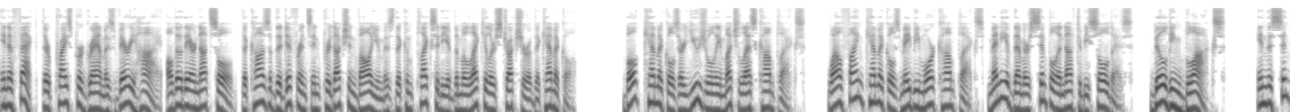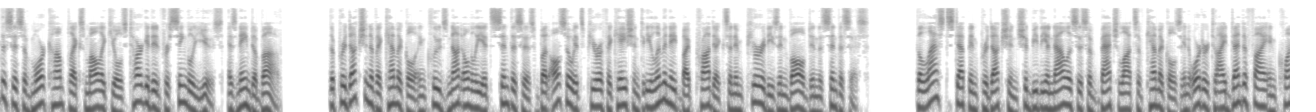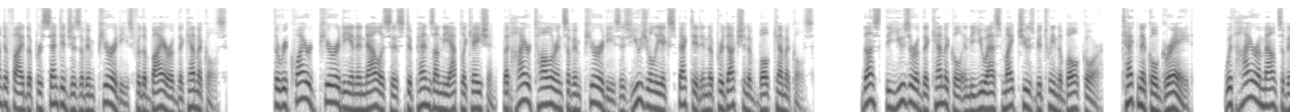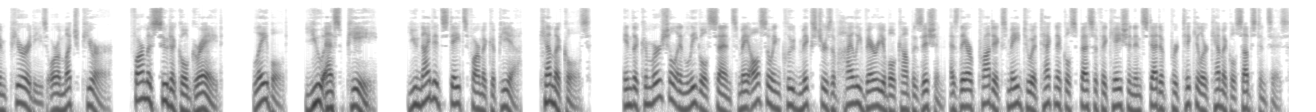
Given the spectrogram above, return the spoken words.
In effect, their price per gram is very high, although they are not sold. The cause of the difference in production volume is the complexity of the molecular structure of the chemical. Bulk chemicals are usually much less complex. While fine chemicals may be more complex, many of them are simple enough to be sold as building blocks in the synthesis of more complex molecules targeted for single use, as named above. The production of a chemical includes not only its synthesis but also its purification to eliminate byproducts and impurities involved in the synthesis. The last step in production should be the analysis of batch lots of chemicals in order to identify and quantify the percentages of impurities for the buyer of the chemicals. The required purity and analysis depends on the application, but higher tolerance of impurities is usually expected in the production of bulk chemicals. Thus, the user of the chemical in the U.S. might choose between the bulk or technical grade with higher amounts of impurities or a much purer pharmaceutical grade labeled USP United States Pharmacopoeia chemicals in the commercial and legal sense may also include mixtures of highly variable composition, as they are products made to a technical specification instead of particular chemical substances.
